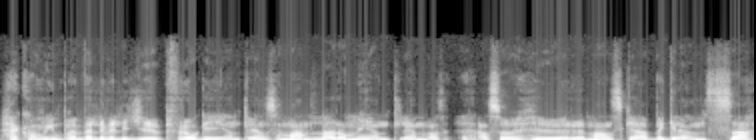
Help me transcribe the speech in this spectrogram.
här kommer vi in på en väldigt, väldigt djup fråga egentligen som handlar om egentligen alltså hur man ska begränsa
